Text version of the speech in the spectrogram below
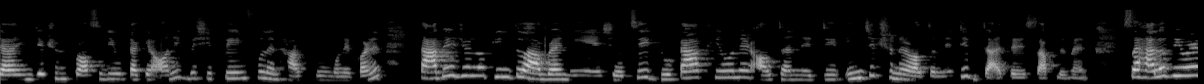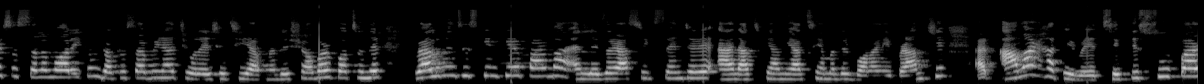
যারা ইনজেকশন প্রসিডিউরটাকে অনেক বেশি পেইনফুল এন্ড হার্টফুল মনে করেন, তাদের জন্য কিন্তু আমরা নিয়ে এসেছি গ্লুটাথিয়নের অল্টারনেটিভ ইনজেকশনের alternative dietary supplement so hello viewers আসসালামু আলাইকুম। ডক্টর সাবিনা চলে এসেছি আপনাদের সবার পছন্দের Valumens skin care pharma and laser aesthetic সেন্টারে অ্যান্ড আজকে আমি আছি আমাদের বনানী ব্রাঞ্চে আর আমার হাতে রয়েছে একটি সুপার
